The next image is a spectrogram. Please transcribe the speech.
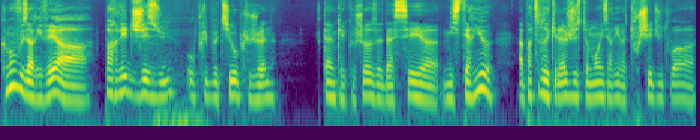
Comment vous arrivez à parler de Jésus aux plus petits, aux plus jeunes? C'est quand même quelque chose d'assez euh, mystérieux. À partir de quel âge justement ils arrivent à toucher du doigt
